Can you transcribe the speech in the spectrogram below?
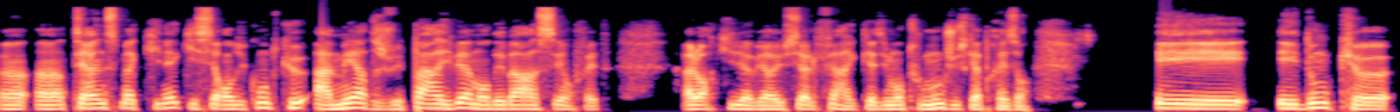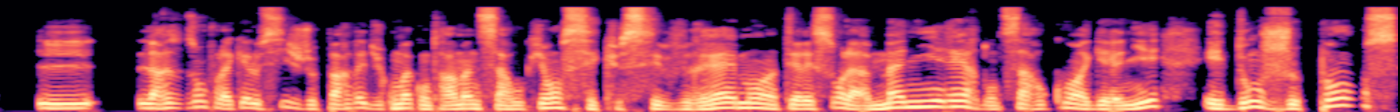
un, un, Terence McKinney qui s'est rendu compte que ah merde je vais pas arriver à m'en débarrasser en fait. Alors qu'il avait réussi à le faire avec quasiment tout le monde jusqu'à présent. Et, et donc euh, la raison pour laquelle aussi je parlais du combat contre Arman Saroukian, c'est que c'est vraiment intéressant la manière dont Saroukian a gagné et dont je pense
